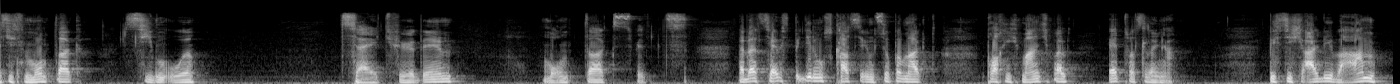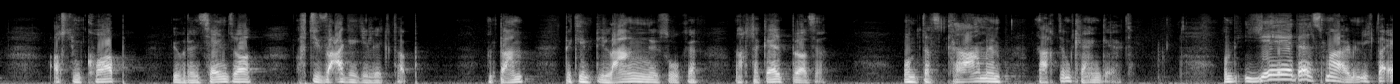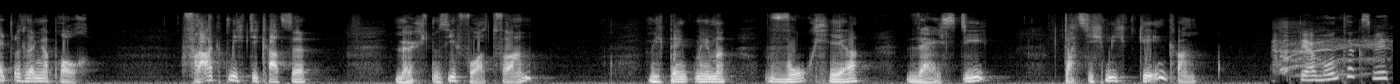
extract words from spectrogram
Es ist Montag, 7 Uhr. Zeit für den Montagswitz. Bei der Selbstbedienungskasse im Supermarkt brauche ich manchmal etwas länger, bis ich all die Waren aus dem Korb über den Sensor auf die Waage gelegt habe. Und dann beginnt die lange Suche nach der Geldbörse und das Kramen nach dem Kleingeld. Und jedes Mal, wenn ich da etwas länger brauche, fragt mich die Kasse, möchten Sie fortfahren? Und ich denke mir immer, woher weiß die, dass ich nicht gehen kann? Der Montagswitz.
